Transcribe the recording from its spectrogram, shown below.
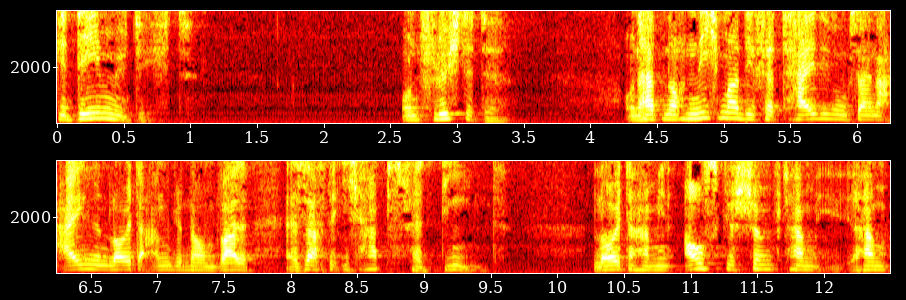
gedemütigt und flüchtete und hat noch nicht mal die Verteidigung seiner eigenen Leute angenommen, weil er sagte, ich hab's verdient. Leute haben ihn ausgeschimpft, haben, haben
